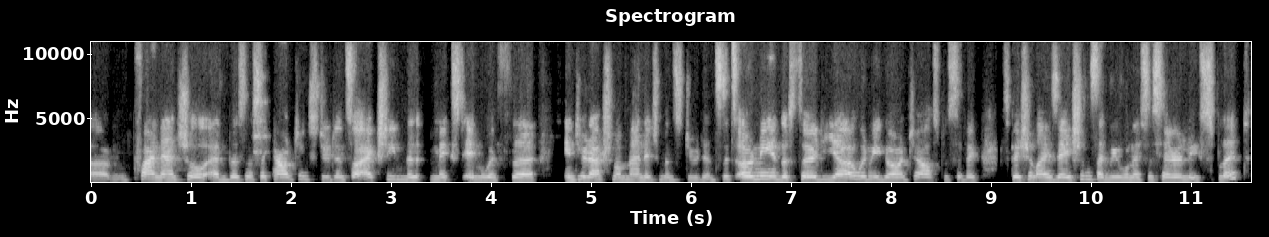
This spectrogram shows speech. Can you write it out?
um, financial and business accounting students are actually mi mixed in with the international management students. It's only in the third year when we go into our specific specializations that we will necessarily split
